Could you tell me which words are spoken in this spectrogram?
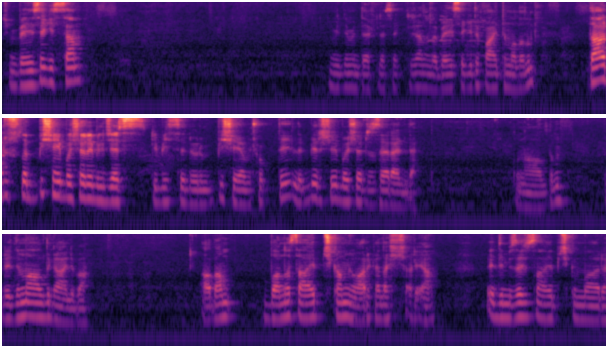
Şimdi base'e gitsem Midimi deflesek diyeceğim de base'e gidip item alalım. Darius'la bir şey başarabileceğiz gibi hissediyorum. Bir şey ama çok değil de bir şey başarırız herhalde. Bunu aldım. Redimi aldı galiba. Adam bana sahip çıkamıyor arkadaşlar ya. Redimize sahip çıkın bari.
